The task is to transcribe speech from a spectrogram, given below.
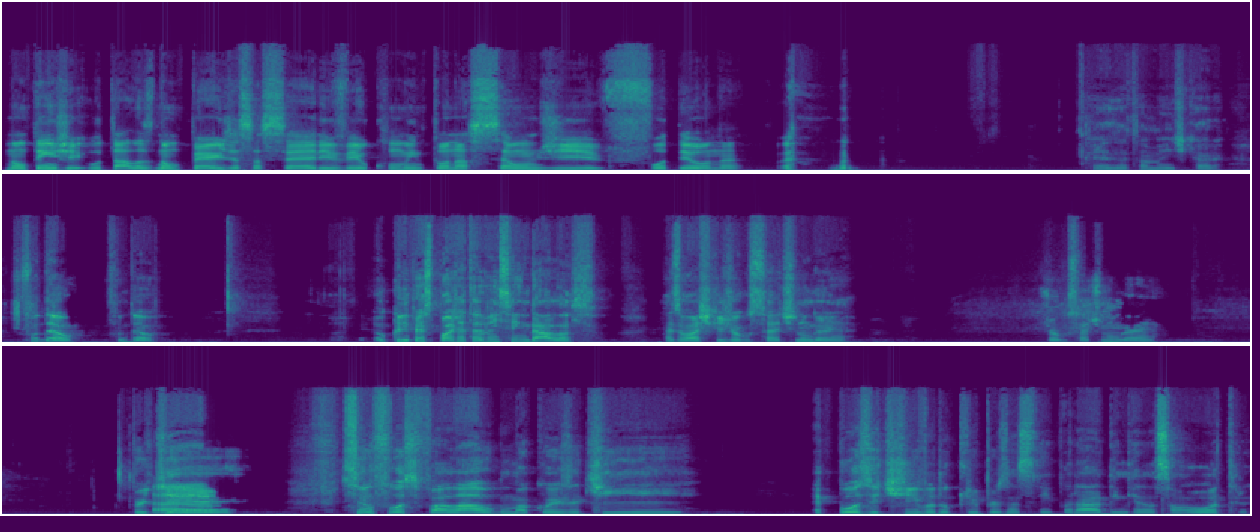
Não tem jeito. O Dallas não perde essa série, veio com uma entonação de fodeu, né? Exatamente, cara. Fudeu, fudeu. O Clippers pode até vencer em Dallas, mas eu acho que jogo 7 não ganha. Jogo 7 não ganha. Porque é. se eu fosse falar alguma coisa que é positiva do Clippers nessa temporada em relação a outra,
